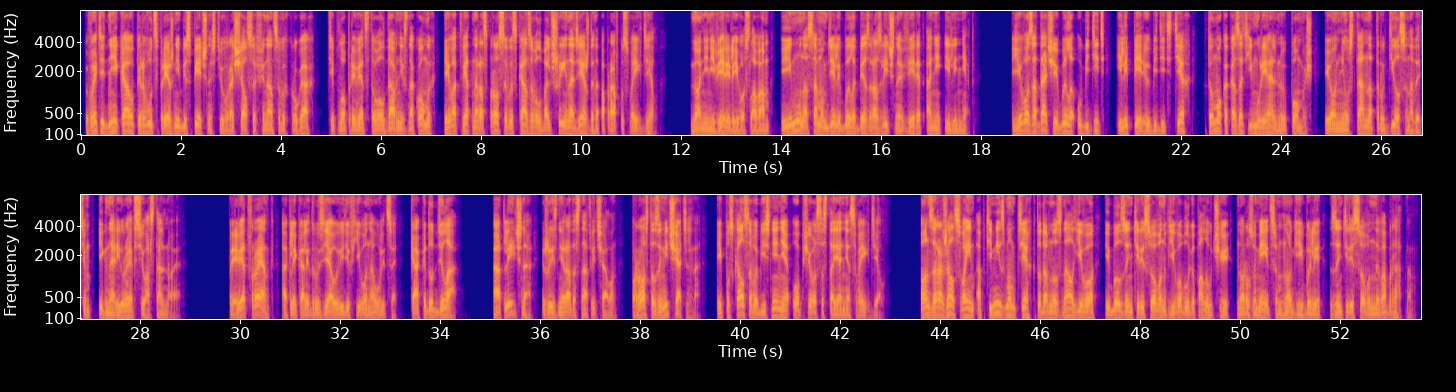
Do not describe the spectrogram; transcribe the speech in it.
В эти дни Каупервуд с прежней беспечностью вращался в финансовых кругах, тепло приветствовал давних знакомых и в ответ на расспросы высказывал большие надежды на поправку своих дел. Но они не верили его словам и ему на самом деле было безразлично, верят они или нет. Его задачей было убедить или переубедить тех, кто мог оказать ему реальную помощь, и он неустанно трудился над этим, игнорируя все остальное. «Привет, Фрэнк!» – окликали друзья, увидев его на улице. «Как идут дела?» «Отлично!» – жизнерадостно отвечал он. «Просто замечательно!» и пускался в объяснение общего состояния своих дел. Он заражал своим оптимизмом тех, кто давно знал его и был заинтересован в его благополучии, но, разумеется, многие были заинтересованы в обратном.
